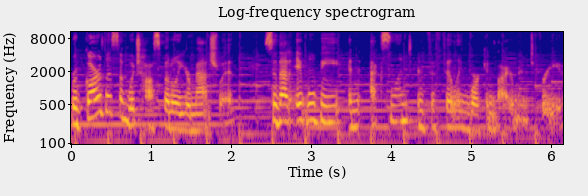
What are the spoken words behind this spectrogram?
regardless of which hospital you're matched with, so that it will be an excellent and fulfilling work environment for you.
